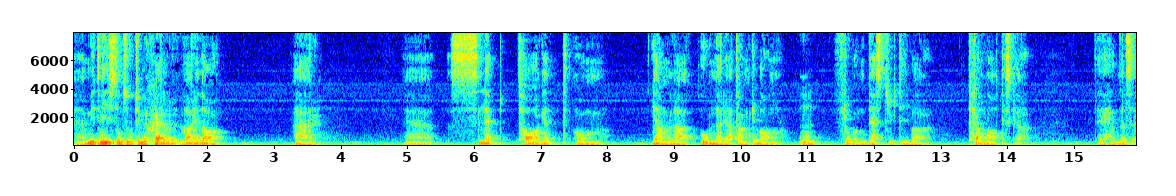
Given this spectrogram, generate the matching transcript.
eh, mitt visdomsord till mig själv varje dag är eh, släpp taget om gamla onödiga tankebanor. Från destruktiva, traumatiska eh, händelser.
